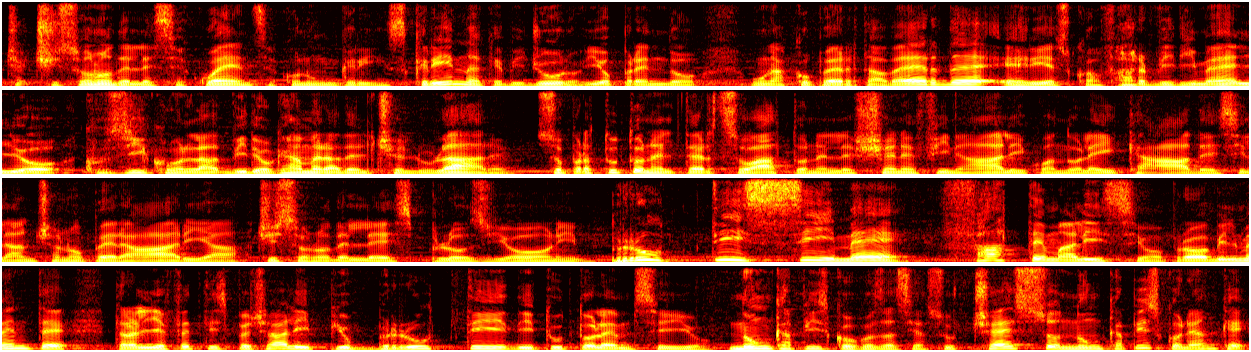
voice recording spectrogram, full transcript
cioè ci sono delle sequenze con un green screen che vi giuro, io prendo una coperta verde e riesco a farvi di meglio così con la videocamera del cellulare. Soprattutto nel terzo atto, nelle scene finali, quando lei cade, si lanciano per aria, ci sono delle esplosioni bruttissime fatte malissimo, probabilmente tra gli effetti speciali più brutti di tutto l'MCU. Non capisco cosa sia successo, non capisco neanche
